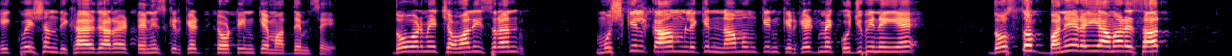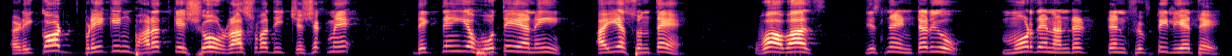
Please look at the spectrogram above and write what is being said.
इक्वेशन दिखाया जा रहा है टेनिस क्रिकेट डॉट इन के माध्यम से? दो ओवर में चौवालीस रन मुश्किल काम, लेकिन नामुमकिन क्रिकेट में कुछ भी नहीं है। दोस्तों, बने रहिए हमारे साथ रिकॉर्ड ब्रेकिंग भारत के शो राष्ट्रवादी चषक में। देखते हैं ये होते या नहीं। आइए सुनते हैं। वह आवाज़ जिसने interview more than hundred and fifty लिए थे,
